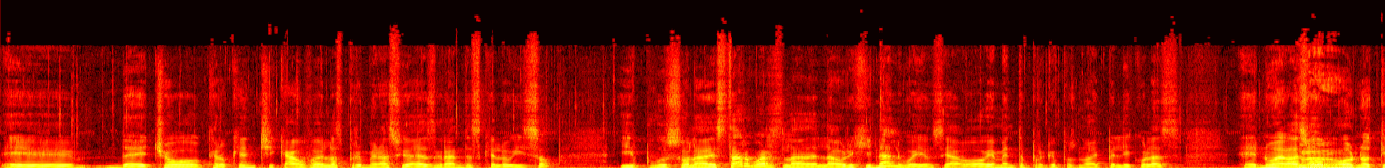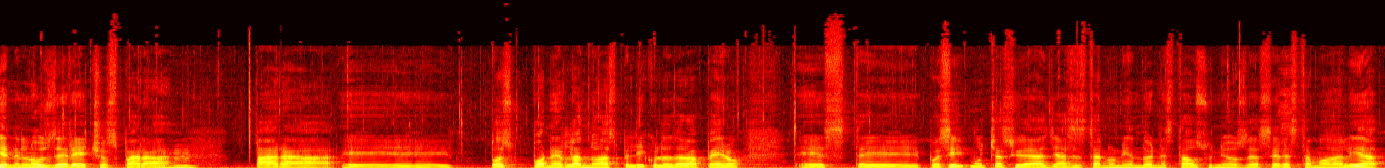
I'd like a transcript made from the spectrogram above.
Eh, de hecho, creo que en Chicago fue de las primeras ciudades grandes que lo hizo. Y puso la de Star Wars, la, la original, güey. O sea, obviamente porque pues no hay películas eh, nuevas o, no tienen los derechos para para eh, pues poner las nuevas películas, ¿verdad? Pero este, pues sí, muchas ciudades ya se están uniendo en Estados Unidos de hacer esta modalidad,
